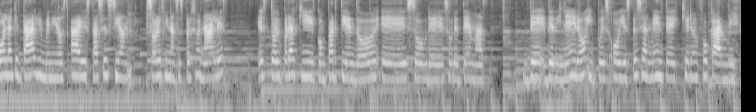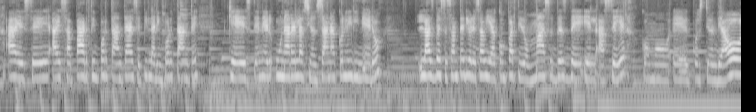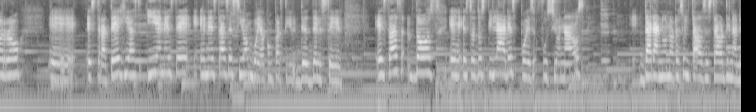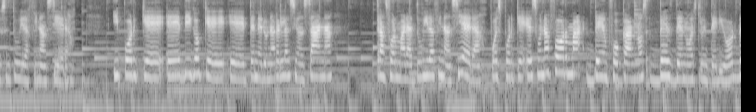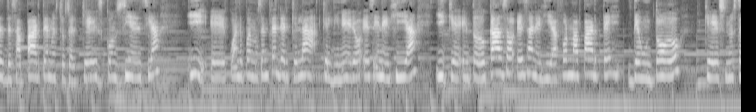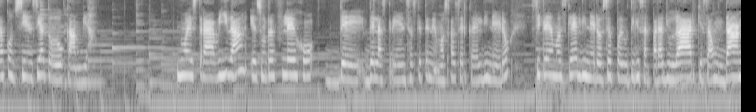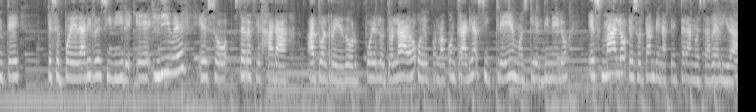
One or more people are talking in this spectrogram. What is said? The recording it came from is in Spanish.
Hola, ¿qué tal? Bienvenidos a esta sesión sobre finanzas personales. Estoy por aquí compartiendo eh, sobre, sobre temas de, dinero y pues hoy especialmente quiero enfocarme a, ese, a esa parte importante, a ese pilar importante que es tener una relación sana con el dinero. Las veces anteriores había compartido más desde el hacer, como eh, cuestión de ahorro, eh, estrategias y en, este, en esta sesión voy a compartir desde el ser. Estas dos, eh, estos dos pilares pues fusionados darán unos resultados extraordinarios en tu vida financiera. ¿Y porque digo que tener una relación sana transformará tu vida financiera? Pues porque es una forma de enfocarnos desde nuestro interior, desde esa parte de nuestro ser que es conciencia y eh, cuando podemos entender que, la, que el dinero es energía y que en todo caso esa energía forma parte de un todo que es nuestra conciencia, todo cambia. Nuestra vida es un reflejo de, las creencias que tenemos acerca del dinero. Si creemos que el dinero se puede utilizar para ayudar, que es abundante, que se puede dar y recibir eh, libre, eso se reflejará a tu alrededor. Por el otro lado o de forma contraria, si creemos que el dinero es malo, eso también afectará nuestra realidad.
